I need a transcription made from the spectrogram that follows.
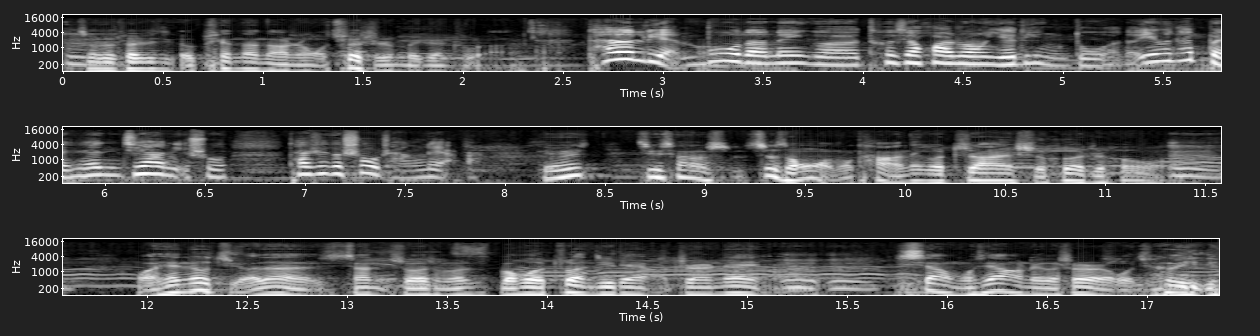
嗯就是他这几个片段当中，我确实没认出来。他的脸部的那个特效化妆也挺多的，因为他本身就像你说，他是个瘦长脸儿。因为就像是自从我们看完那个《至暗时刻》之后啊，嗯我现在就觉得像你说什么，包括传记电影、真人电影，嗯嗯，像不像这个事儿，我觉得已经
